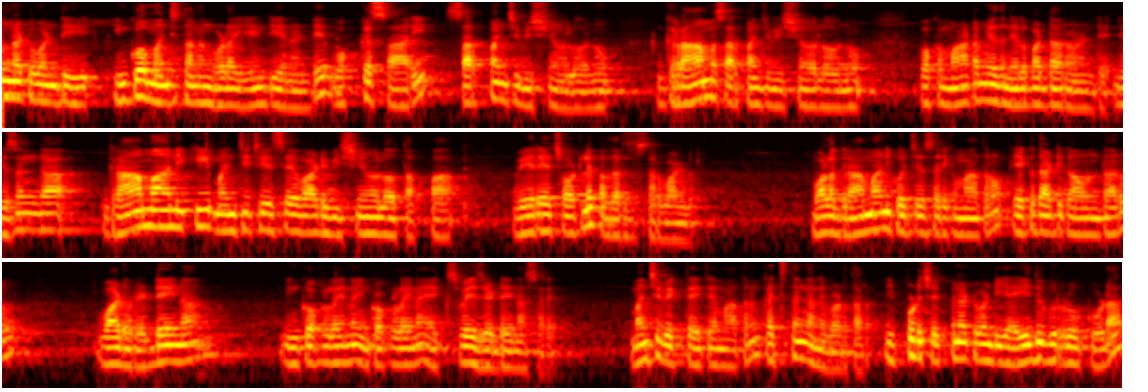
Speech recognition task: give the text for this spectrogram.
ఉన్నటువంటి ఇంకో మంచితనం కూడా ఏంటి అని అంటే ఒక్కసారి సర్పంచ్ విషయంలోనూ గ్రామ సర్పంచ్ విషయంలోనూ ఒక మాట మీద నిలబడ్డారు అంటే నిజంగా గ్రామానికి మంచి చేసేవాడి విషయంలో తప్ప వేరే చోట్లే ప్రదర్శిస్తారు వాళ్ళు. వాళ్ళ గ్రామానికి వచ్చేసరికి మాత్రం ఏకదాటిగా ఉంటారు. వాడు రెడ్ అయినా ఇంకొకరైనా ఇంకొకరైనా ఎక్స్వై జెడ్ అయినా సరే మంచి వ్యక్తి అయితే మాత్రం ఖచ్చితంగా నిలబడతారు. ఇప్పుడు చెప్పినటువంటి ఐదుగురు కూడా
